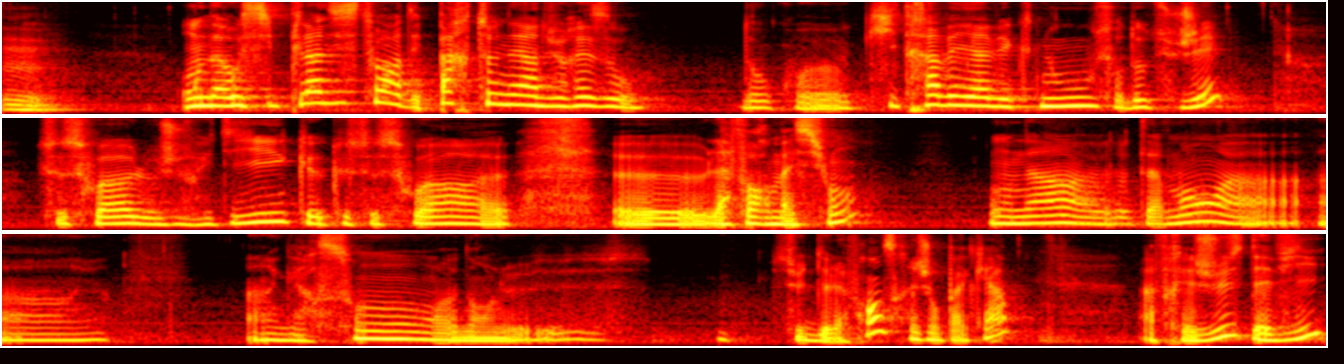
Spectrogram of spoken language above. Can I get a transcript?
Hmm. On a aussi plein d'histoires des partenaires du réseau donc, euh, qui travaillaient avec nous sur d'autres sujets, que ce soit le juridique, que ce soit euh, euh, la formation. On a euh, notamment un, un- un garçon dans le sud de la France, région PACA, à Fréjus, Davy,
